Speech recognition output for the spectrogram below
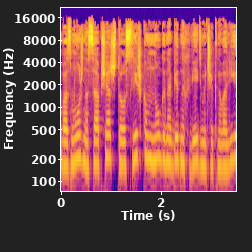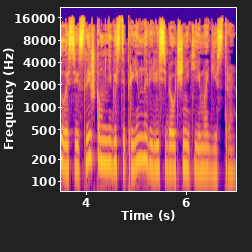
Возможно, сообщат, что слишком много на бедных ведьмочек навалилось и слишком негостеприимно вели себя ученики и магистры.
